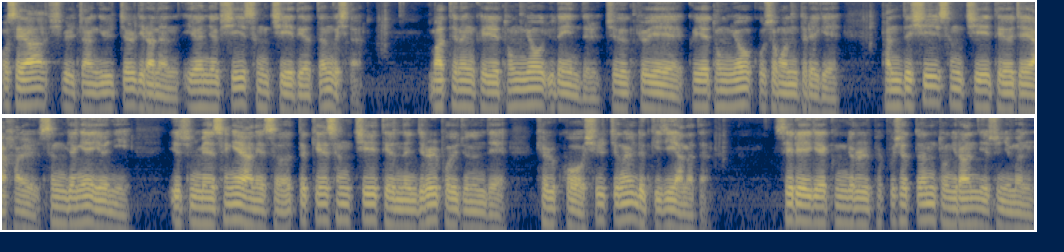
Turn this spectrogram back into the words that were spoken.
호세아 11장 1절이라는 예언 역시 성취되었던 것이다. 마태는 그의 동료 유대인들, 즉 교회의 그의 동료 구성원들에게 반드시 성취되어져야 할 성경의 예언이 예수님의 생애 안에서 어떻게 성취되었는지를 보여주는데 결코 실증을 느끼지 않았다. 세례에게 긍휼을 베푸셨던 동일한 예수님은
